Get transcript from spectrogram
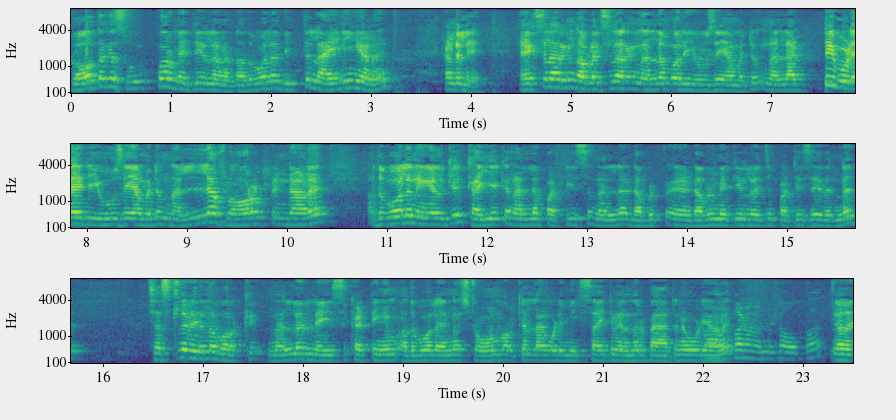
ക്ലോത്ത് ഒക്കെ സൂപ്പർ മെറ്റീരിയൽ ആണ് കേട്ടോ. അതുപോലെ വിത്ത് ലൈനിങ് ആണ്. കണ്ടില്ലേ? എക്സലാർക്കും ഡബിൾ എക്സലാർക്കും നല്ല പോലെ യൂസ് ചെയ്യാൻ പറ്റും. നല്ല അടിപൊളിയായിട്ട് യൂസ് ചെയ്യാൻ പറ്റും. നല്ല ഫ്ലോറൽ പ്രിന്റ് ആണ്. അതുപോലെ നിങ്ങൾക്ക് കൈയൊക്കെ നല്ല പട്ടീസ് നല്ല ഡബിൾ ഡബിൾ മെറ്റീരിയൽ വെച്ച് പട്ടീസ് ചെയ്തിട്ടുണ്ട്. ചെസ്റ്റിൽ വരുന്ന വർക്ക് നല്ലൊരു ലേസ് കട്ടിങ്ങും അതുപോലെ തന്നെ സ്റ്റോൺ വർക്ക് എല്ലാം കൂടി മിക്സ് ആയിട്ട് വരുന്ന ഒരു പാറ്റേൺ കൂടിയാണ്. അതെ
